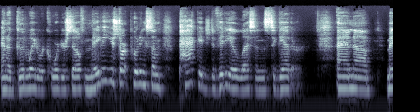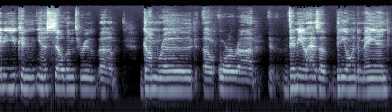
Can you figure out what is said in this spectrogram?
and a good way to record yourself, maybe you start putting some packaged video lessons together, and um, maybe you can you know sell them through um, Gumroad uh, or um, Vimeo has a video on demand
